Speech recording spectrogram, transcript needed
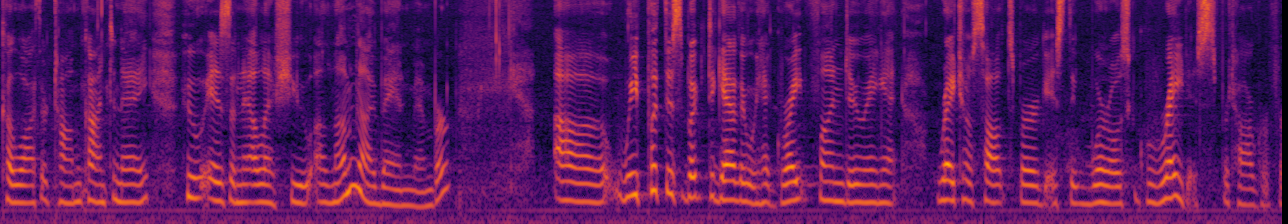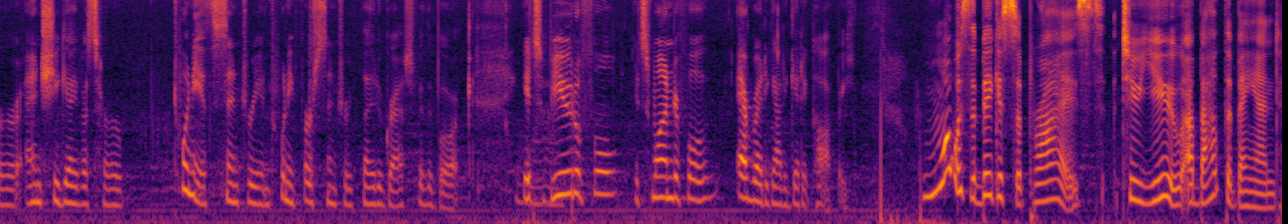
co author, Tom Continé, who is an LSU alumni band member. Uh, we put this book together. We had great fun doing it. Rachel Salzberg is the world's greatest photographer, and she gave us her 20th century and 21st century photographs for the book. It's beautiful, it's wonderful. Everybody got to get a copy. What was the biggest surprise to you about the band?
